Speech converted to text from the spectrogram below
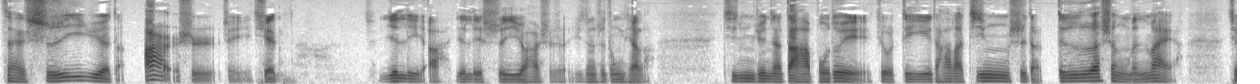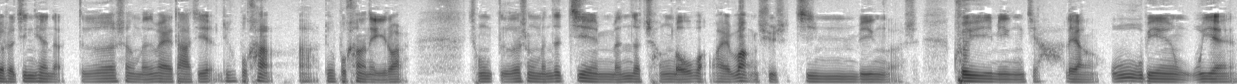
在十一月的二十日这一天，阴历啊，阴历十一月二十日已经是冬天了。金军的大部队就抵达了京师的德胜门外啊，就是今天的德胜门外大街六步炕啊，六步炕那一段。从德胜门的剑门的城楼往外望去，是金兵啊，是盔明甲亮，无边无沿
